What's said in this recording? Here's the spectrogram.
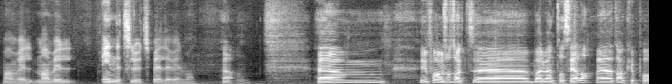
Man, vill, man vill in i ett slutspel, det vill man. Ja. Ehm, vi får som sagt eh, bare vente og se, da med tanke på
